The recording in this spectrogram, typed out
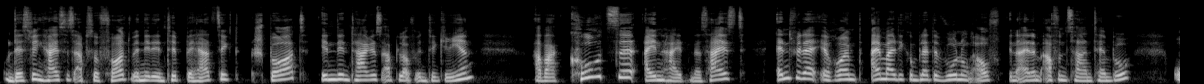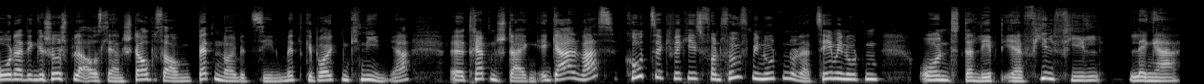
Und deswegen heißt es ab sofort, wenn ihr den Tipp beherzigt, Sport in den Tagesablauf integrieren, aber kurze Einheiten. Das heißt, entweder ihr räumt einmal die komplette Wohnung auf in einem Affenzahntempo oder den Geschirrspüler ausleeren, Staubsaugen, Betten neu beziehen, mit gebeugten Knien, ja, äh, Treppen steigen, egal was, kurze Quickies von fünf Minuten oder zehn Minuten und dann lebt ihr viel, viel länger,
